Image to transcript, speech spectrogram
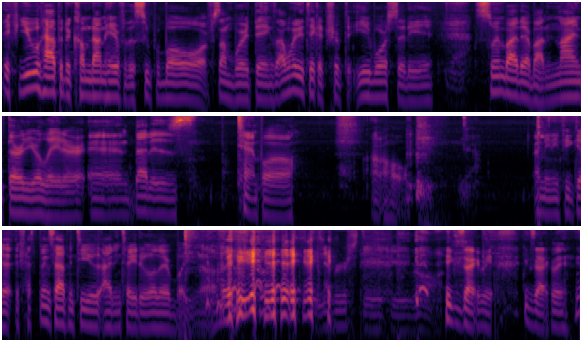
If you happen to come down here for the Super Bowl or for some weird things, I want you to take a trip to Ybor City, Yeah. swim by there about nine thirty or later, and that is Tampa on a whole. Yeah. I mean, if you get if things happen to you, I didn't tell you to go there, but you know, Never steered you wrong. exactly, exactly.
